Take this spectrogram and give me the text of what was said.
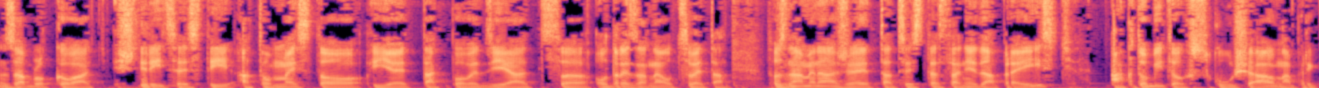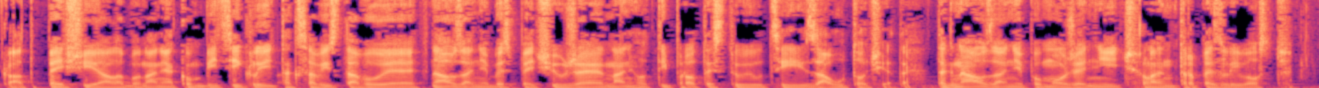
zablokovať 4 cesty a to mesto je tak povediac odrezané od sveta. To znamená, že že tá cesta sa nedá prejsť a kto by to skúšal, napríklad peši alebo na nejakom bicykli, tak sa vystavuje naozaj nebezpečiu, že na ňo tí protestujúci zautočia. Tak, naozaj nepomôže nič, len trpezlivosť.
